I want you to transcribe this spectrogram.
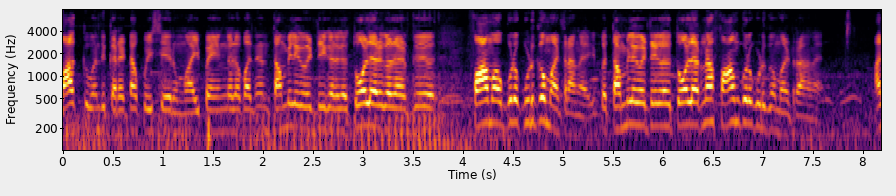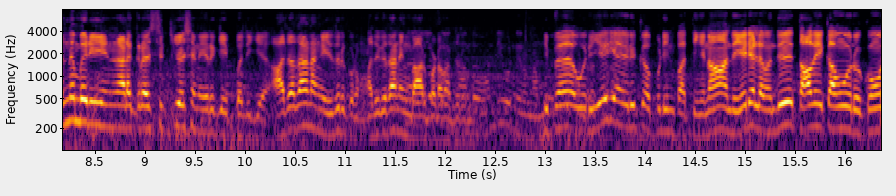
வாக்கு வந்து கரெக்டாக போய் சேருமா? இப்போ எங்களை பார்த்தீங்கன்னா தமிழக வெற்றிகளுக்கு தோழர்களுக்கு ஃபார்மாக கூட கொடுக்க மாட்டாங்க இப்போ தமிழக வெற்றிகளுக்கு தோழர்னா ஃபார்ம் கூட கொடுக்க மாட்டாங்க அந்த மாதிரி நடக்கிற சுச்சுவேஷன் இருக்குது இப்போதைக்கு. அதை தான் நாங்கள் எதிர்க்கிறோம். அதுக்கு தான் நாங்கள் ஆர்ப்பாட்டம் வந்துருக்கோம். இப்போ ஒரு ஏரியா இருக்கு அப்படின்னு பார்த்தீங்கன்னா அந்த ஏரியாவில் வந்து தாவேக்காவும் இருக்கும்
